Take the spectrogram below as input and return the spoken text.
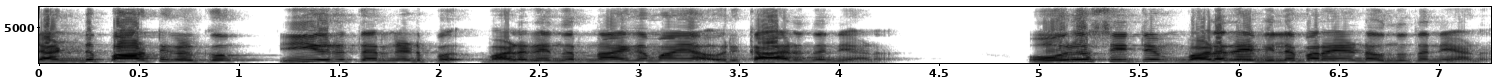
രണ്ട് പാർട്ടികൾക്കും ഈ ഒരു തെരഞ്ഞെടുപ്പ് വളരെ നിർണായകമായ ഒരു കാര്യം തന്നെയാണ്. ഓരോ സീറ്റും വളരെ വില പറയേണ്ട ഒന്ന് തന്നെയാണ്.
